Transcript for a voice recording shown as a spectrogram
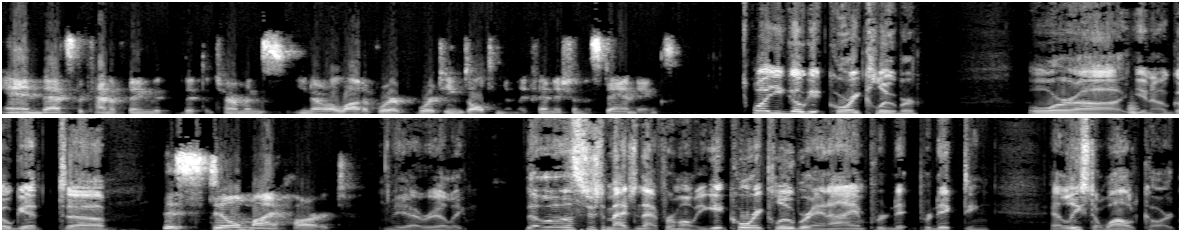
and that's the kind of thing that, that determines you know a lot of where where teams ultimately finish in the standings. Well, you go get Corey Kluber, or uh, you know, go get. Uh, this still my heart. Yeah, really. Let's just imagine that for a moment. You get Corey Kluber, and I am pred- predicting at least a wild card.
